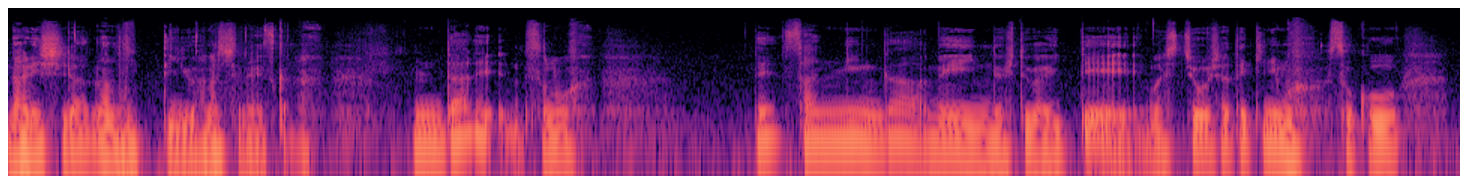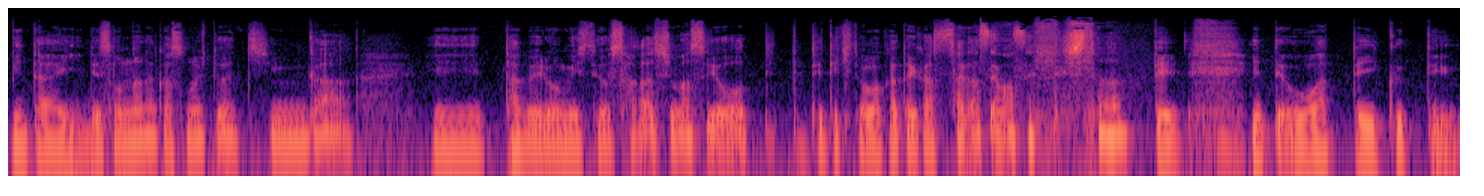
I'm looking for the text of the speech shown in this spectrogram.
なりしらなのっていう話じゃないですか。誰そのね3人がメインの人がいて、まあ、視聴者的にも そこを見たい。でそんな中その人たちが、えー、食べるお店を探しますよって言って出てきた若手が探せませんでしたって言って終わっていくっていう。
